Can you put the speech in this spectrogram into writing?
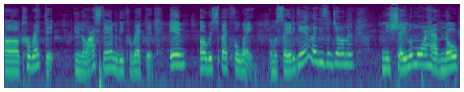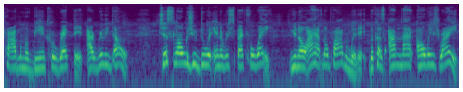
uh, corrected. You know, I stand to be corrected in a respectful way. I'm to say it again, ladies and gentlemen. Ne'che La'mour have no problem of being corrected. I really don't. Just long as you do it in a respectful way. You know, I have no problem with it because I'm not always right.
